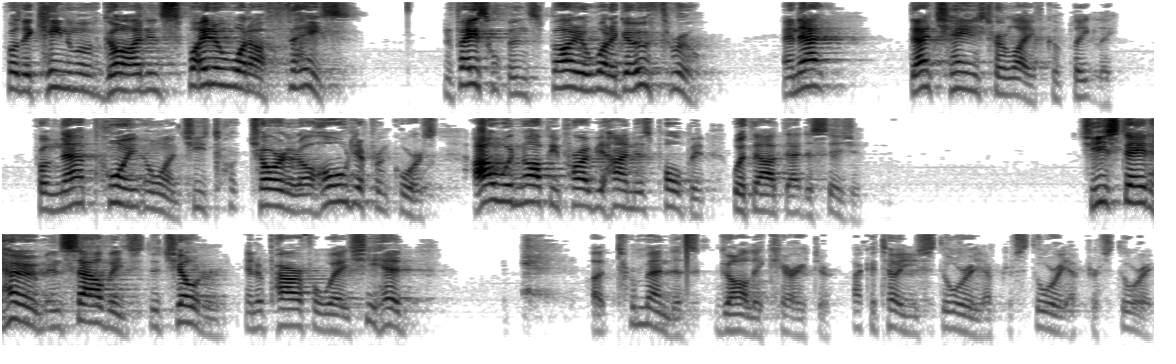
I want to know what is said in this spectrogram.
for the kingdom of God in spite of what I face, in, face, in spite of what I go through. And that, that changed her life completely. From that point on, she t- charted a whole different course. I would not be probably behind this pulpit without that decision. She stayed home and salvaged the children in a powerful way. She had a tremendous godly character. I could tell you story after story after story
